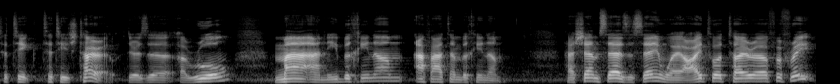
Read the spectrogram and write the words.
to, take, to teach Torah. There's a, a rule, Ma ani bechinam, afatem bechinam. Hashem says the same way, I taught Torah for free,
